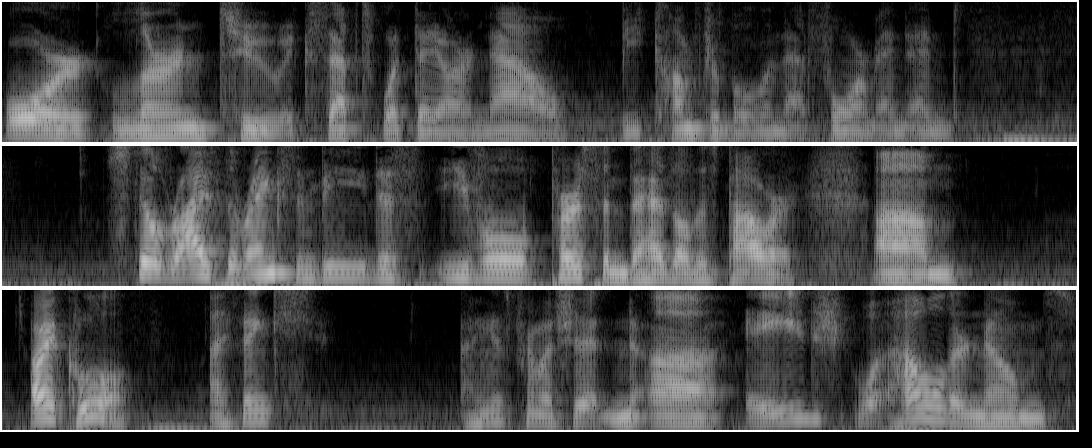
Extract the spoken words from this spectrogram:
or learn to accept what they are now, be comfortable in that form, and and still rise the ranks and be this evil person that has all this power. Um, all right, cool. I think I think that's pretty much it. Uh, age? What? How old are gnomes?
